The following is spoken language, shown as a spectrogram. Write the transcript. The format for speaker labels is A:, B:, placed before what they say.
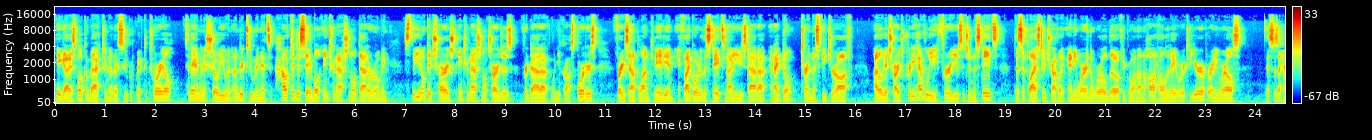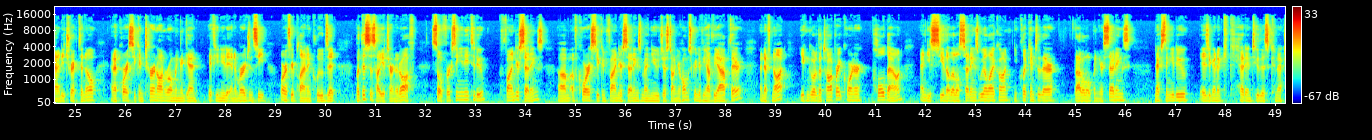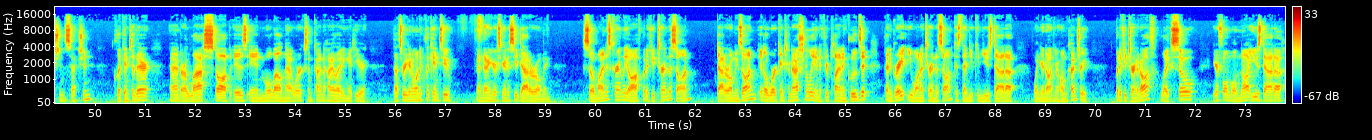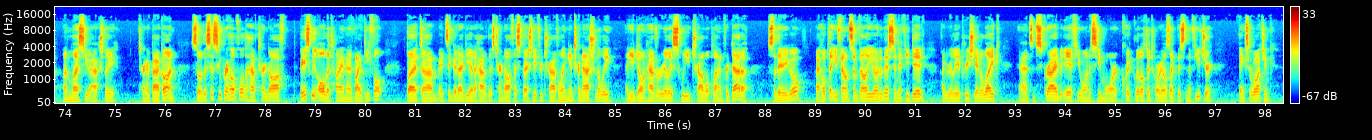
A: Hey guys, welcome back to another super quick tutorial. Today I'm going to show you in under two minutes how to disable international data roaming so that you don't get charged international charges for data when you cross borders. For example, I'm Canadian. If I go to the States and I use data and I don't turn this feature off, I will get charged pretty heavily for usage in the States. This applies to traveling anywhere in the world though. If you're going on a hot holiday or to Europe or anywhere else, this is a handy trick to know. And of course, you can turn on roaming again if you need it in emergency or if your plan includes it. But this is how you turn it off. So first thing you need to do, find your settings. Um, of course, you can find your settings menu just on your home screen if you have the app there. And if not, you can go to the top right corner, pull down, and you see that little settings wheel icon. You click into there, that'll open your settings. Next thing you do is you're going to head into this connection section, click into there, and our last stop is in mobile networks. I'm kind of highlighting it here. That's where you're going to want to click into, and then you're going to see data roaming. So mine is currently off, but if you turn this on, data roaming's on, it'll work internationally, and if your plan includes it, then great, you want to turn this on because then you can use data when you're not in your home country. But if you turn it off, like so, your phone will not use data unless you actually turn it back on. So this is super helpful to have turned off basically all the time and by default, but um, it's a good idea to have this turned off, especially if you're traveling internationally and you don't have a really sweet travel plan for data. So there you go. I hope that you found some value out of this, and if you did, I'd really appreciate a like and subscribe if you want to see more quick little tutorials like this in the future. Thanks for watching.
